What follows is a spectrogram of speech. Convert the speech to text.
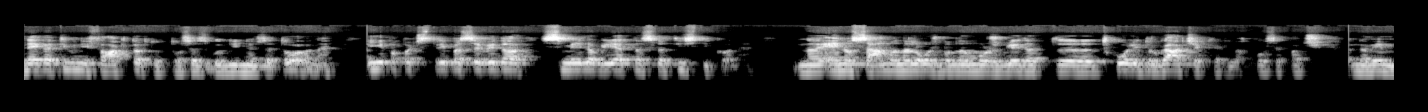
negativni faktor, tudi to se zgodi ne za to. Ne. Je pa pač treba, seveda, smelo gledati na statistiko. Ne. Na eno samo naložbo ne moreš gledati uh, tako ali drugače, ker lahko se pač, ne vem,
